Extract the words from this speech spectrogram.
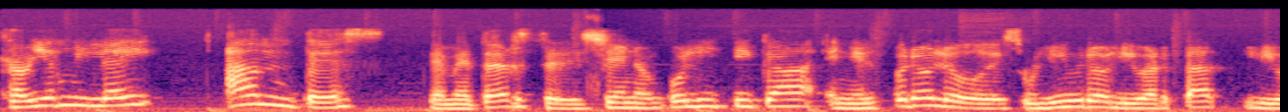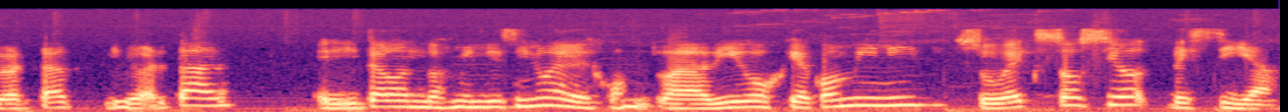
Javier Milei, antes de meterse de lleno en política, en el prólogo de su libro Libertad, Libertad, Libertad, editado en 2019 junto a Diego Giacomini, su ex socio, decía,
